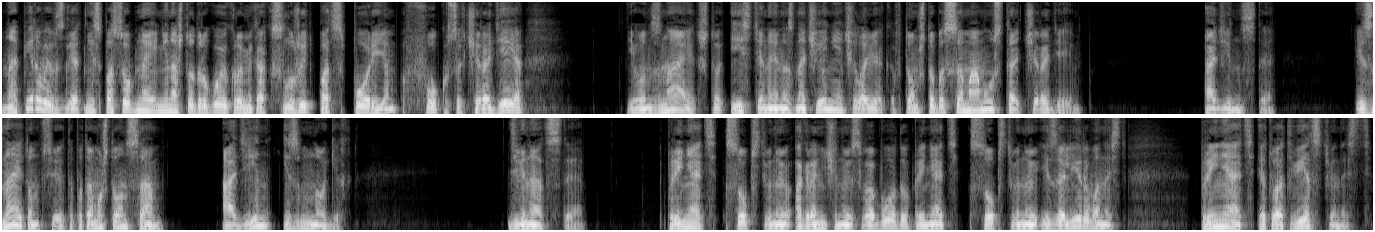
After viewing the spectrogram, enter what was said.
на первый взгляд не способная ни на что другое, кроме как служить подспорьем в фокусах чародея, и он знает, что истинное назначение человека в том, чтобы самому стать чародеем. Одиннадцатое. И знает он все это, потому что он сам один из многих. Двенадцатое. Принять собственную ограниченную свободу, принять собственную изолированность, принять эту ответственность,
